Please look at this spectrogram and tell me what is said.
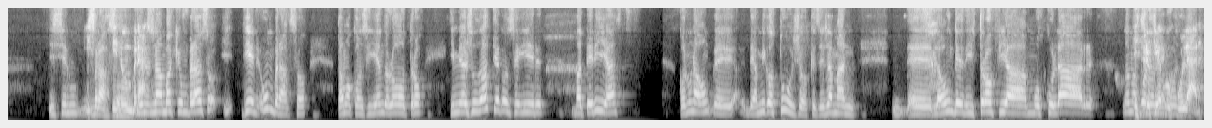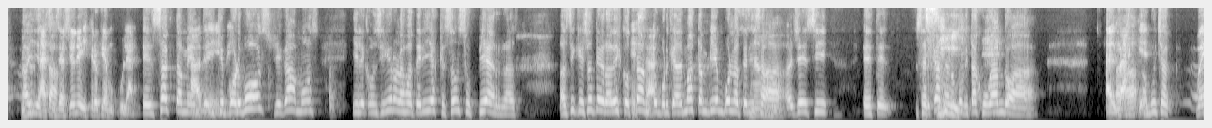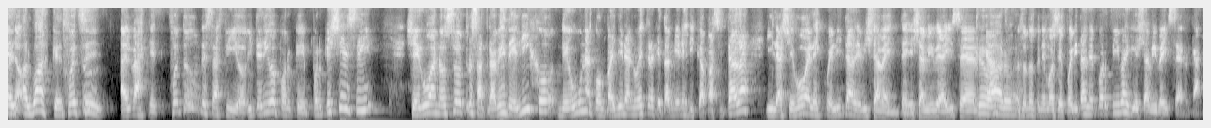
y sin un brazo. Sin un brazo. nada más que un brazo. Y tiene un brazo. Estamos consiguiendo lo otro. Y me ayudaste a conseguir baterías con una de, de amigos tuyos que se llaman eh, la de distrofia muscular distrofia muscular. Asociación de distrofia muscular. Exactamente. Y que por vos llegamos y le consiguieron las baterías que son sus piernas. Así que yo te agradezco tanto, porque además también vos la tenés a, Jessie este, cercana, ¿no? porque está jugando a, al básquet. bueno, al básquet. Fue sí. Al básquet. Fue todo un desafío. Y te digo por qué. Porque Jessie llegó a nosotros a través del hijo de una compañera nuestra que también es discapacitada y la llevó a la escuelita de Villa 20. Ella vive ahí cerca. Nosotros tenemos escuelitas deportivas y ella vive ahí cerca.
